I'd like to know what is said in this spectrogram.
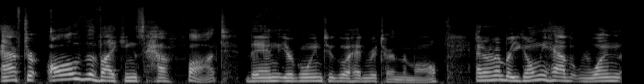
After all of the Vikings have fought, then you're going to go ahead and return them all. And remember, you can only have one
